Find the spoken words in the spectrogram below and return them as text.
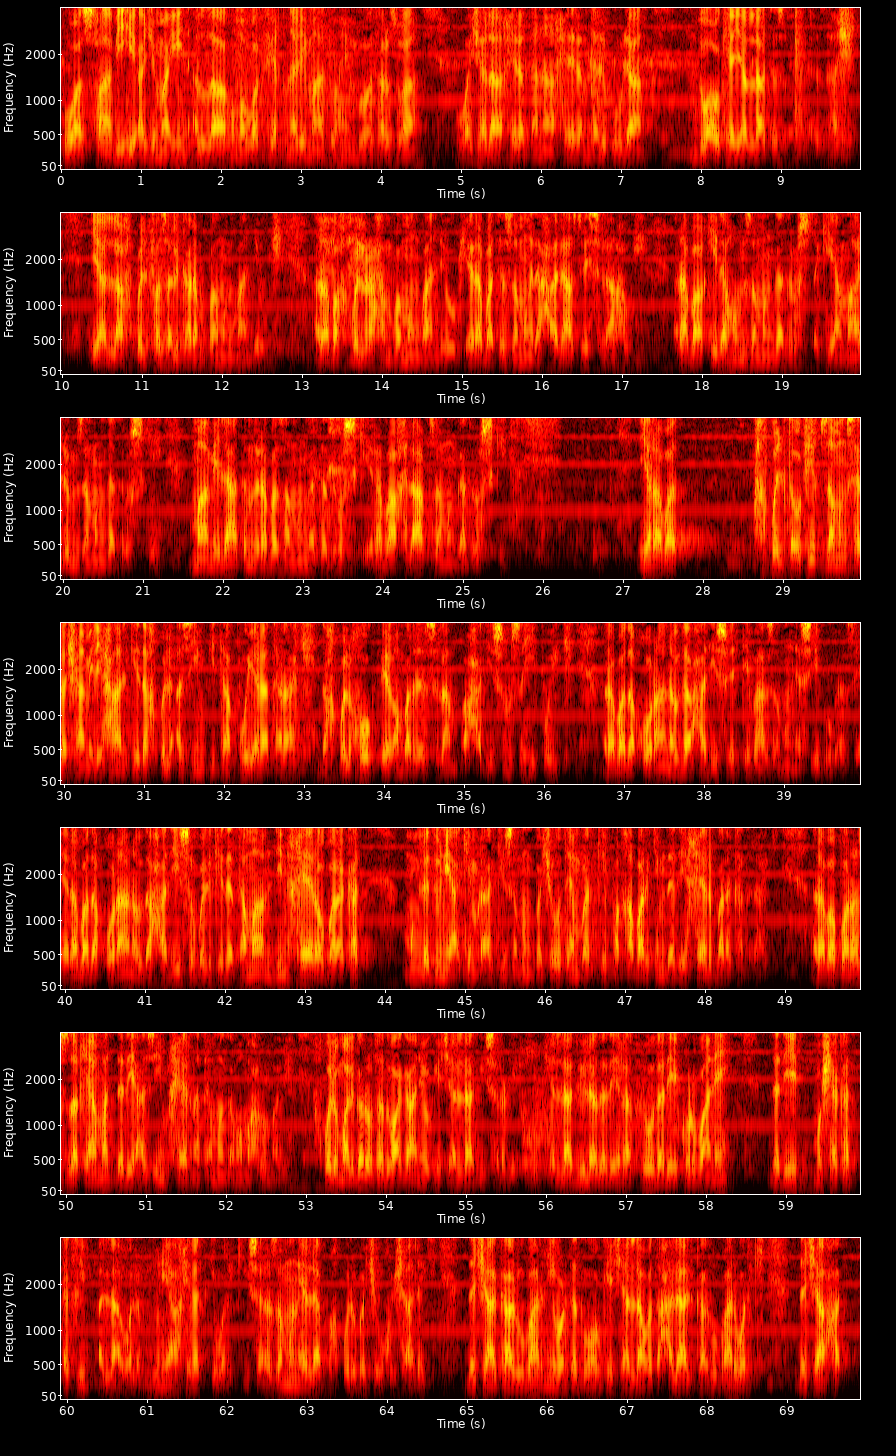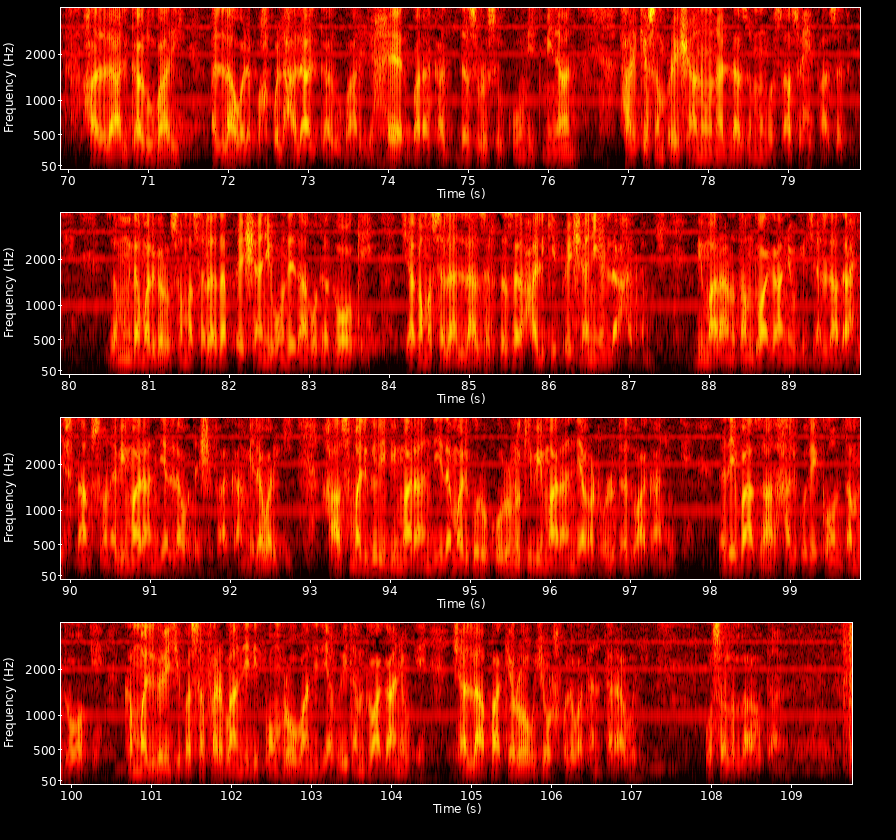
و اصحابه اجمعین اللهم وفقنا لما تحب و ترضا وجل آخرتنا خیر من الاولا دعاو که یا الله تزا یا الله خپل فضل کرم په مونږ باندې وکړي رب خپل رحم په مونږ باندې وکړي رب ته زمونږ د حالاتو اصلاح وکړي رب عقیده هم زمونږ درست کی اعمال هم زمونږ درست کی معاملات هم رب زمونږ ته درست کی رب اخلاق زمونږ درست کی یا رب خپل توفیق زمونږ سره شامل حال کې د خپل عظیم کتاب پوی را تراکې د خپل خوږ پیغمبر اسلام په حدیث هم صحیح پوی کې رب د قرآن او د حدیث اتباع زمونږ نصیب وګرځي رب د قرآن او د حدیث بلکې د تمام دین خیر او برکت مونږ له دنیا کې هم راکړي زمونږ بچو ته هم ورکړي په قبر کې هم د دې خیر برکت راکړي ربه په ورځ د قیامت د دې عظیم خیر نه ته موږ مه محروموي خپلو ملګرو ته دعاګانې وکړي چې الله دوی سره ډېر ښه وکړي الله دوی له د دې راتلو د دې قربانۍ د دې مشقت تکلیف الله ولم دنیا آخرت کې ورکړي سره زمونږ الله په خپلو بچو خوشحاله کړي د چا کاروبار نه ورته دعا وکړي چې الله ورته حلال کاروبار ورکړي د چا حلال کاروباری الله ولا په خپل حلال کاروبار کې خیر برکت د زړه سکون اطمینان هر قسم پریشانونه الله زموږ ستاسو حفاظت وکړي زموږ د ملګرو څه مسله ده پریشاني غوندې د هغو ته دعا وکړي چې هغه مسله الله زر ته زر حل کړي پریشاني الله ختم کړي بیمارانو ته هم دعاګانې وکړي چې الله د اهل اسلام څونه بیماران دي الله ورته شفا کامله ورکړي خاص ملګري بیماران دي د ملګرو کورونو کې بیماران دي هغه ټولو ته دعاګانې وکړي د دې بازار خلکو دی قوم ته هم دعا وکړي کوم ملګري چې په سفر باندې دي په عمرو باندې دي هغوی ته هم دعاګانې وکړي چې الله پاک روغ جوړ خپل وطن ته راولي وصلی الله تعالی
